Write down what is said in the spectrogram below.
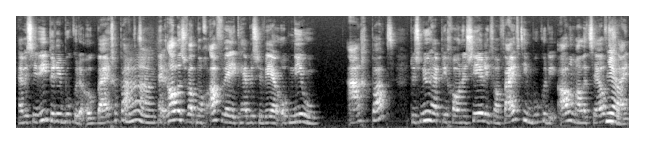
hebben ze die drie boeken er ook bij gepakt. Ah. En alles wat nog afweek, hebben ze weer opnieuw aangepakt. Dus nu heb je gewoon een serie van 15 boeken die allemaal hetzelfde Ja. zijn.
